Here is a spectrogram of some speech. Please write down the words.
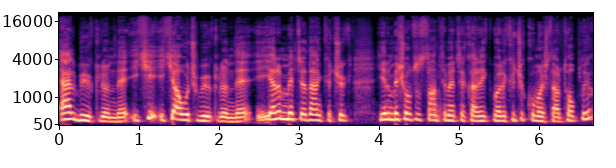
el büyüklüğünde, iki, iki avuç büyüklüğünde, yarım metreden küçük, 25-30 santimetre karelik böyle küçük kumaşlar topluyor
